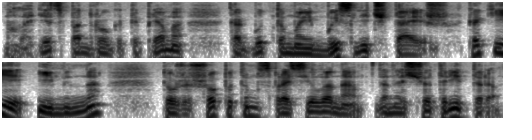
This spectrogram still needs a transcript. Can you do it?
«Молодец, подруга, ты прямо как будто мои мысли читаешь. Какие именно?» Тоже шепотом спросила она. «Да насчет Риттера.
